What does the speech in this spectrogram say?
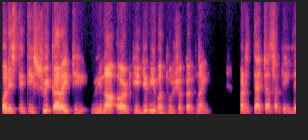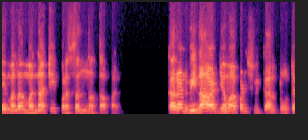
परिस्थिती स्वीकारायची विनाअट, की जी मी बदलू शकत नाही आणि त्याच्यासाठी जे मला मनाची प्रसन्नता पाहिजे. कारण विनाअट जेव्हा आपण स्वीकारतो ते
